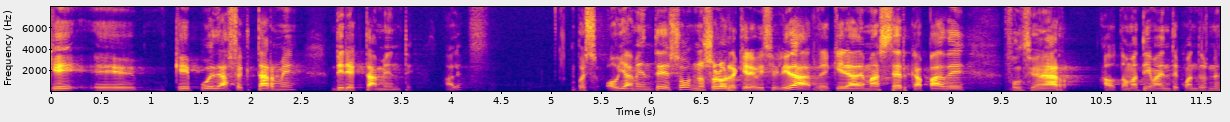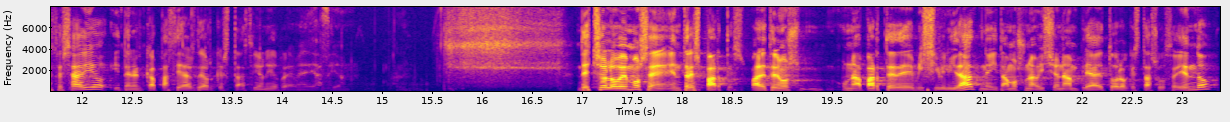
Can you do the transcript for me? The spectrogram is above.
eh, que puede afectarme directamente. ¿vale? Pues obviamente eso no solo requiere visibilidad, requiere además ser capaz de funcionar automáticamente cuando es necesario y tener capacidades de orquestación y remediación. De hecho, lo vemos en, tres partes. Tenemos una parte de visibilidad, necesitamos una visión amplia de todo lo que está sucediendo.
